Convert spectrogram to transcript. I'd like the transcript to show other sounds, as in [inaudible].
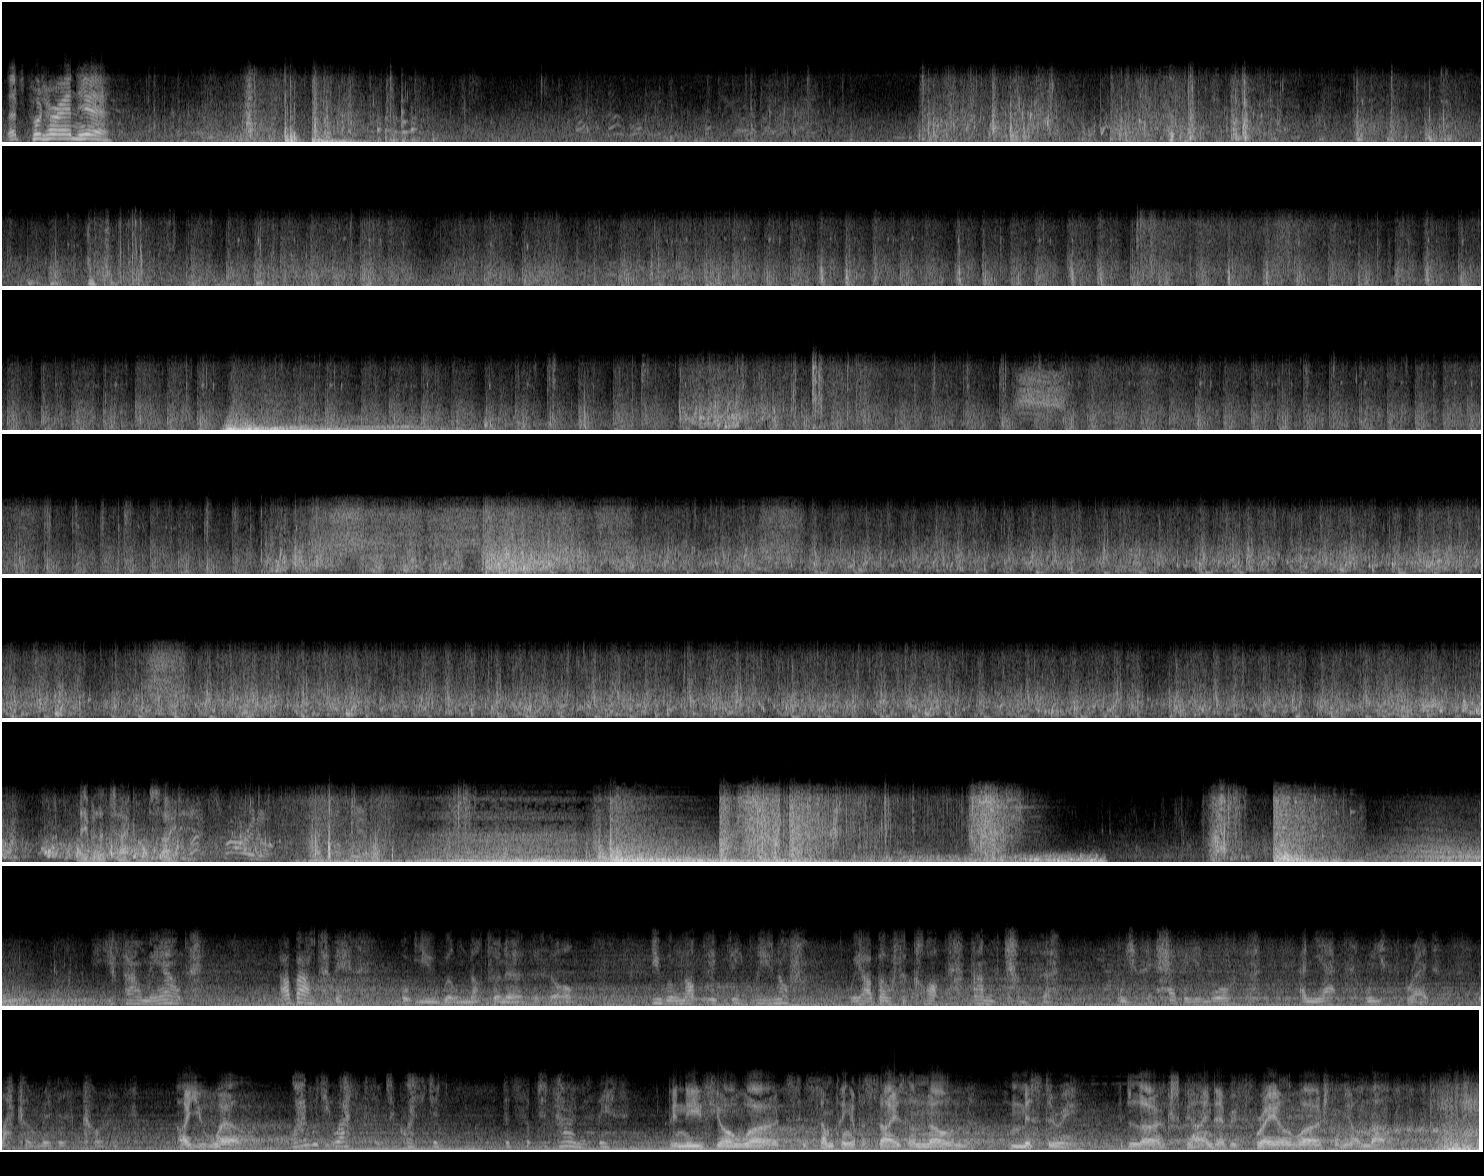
Let's put her in here. They've an attack on sight here. Me out. I bow to this, but you will not unearth us all. You will not dig deeply enough. We are both a clot and cancer. We sit heavy in water, and yet we spread like a river's current. Are you well? Why would you ask such a question at such a time as this? Beneath your words is something of a size unknown, a mystery. It lurks behind every frail word from your mouth.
